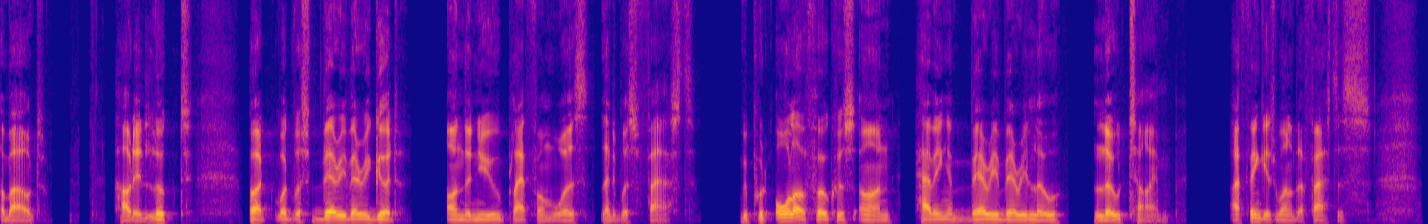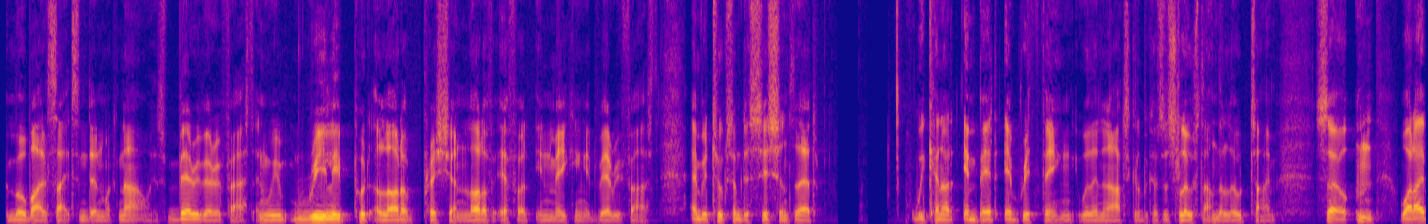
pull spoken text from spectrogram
about how it looked. But what was very, very good on the new platform was that it was fast. We put all our focus on having a very, very low load time. I think it's one of the fastest mobile sites in Denmark now. It's very, very fast. And we really put a lot of pressure and a lot of effort in making it very fast. And we took some decisions that we cannot embed everything within an article because it slows down the load time. So, what I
